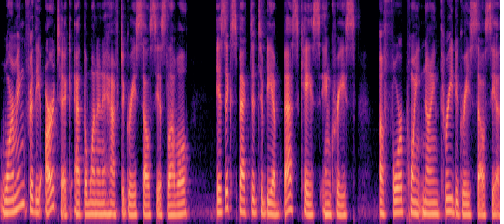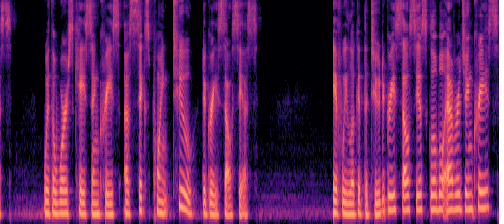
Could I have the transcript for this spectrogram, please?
Warming for the Arctic at the 1.5 degrees Celsius level is expected to be a best case increase of 4.93 degrees Celsius, with a worst case increase of 6.2 degrees Celsius. If we look at the 2 degrees Celsius global average increase,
